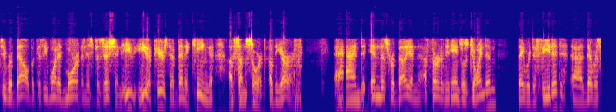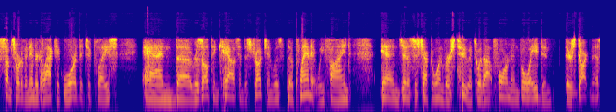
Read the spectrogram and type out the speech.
to rebel because he wanted more than his position. He he appears to have been a king of some sort of the earth and in this rebellion, a third of the angels joined him. They were defeated. Uh, there was some sort of an intergalactic war that took place. And the resulting chaos and destruction was the planet we find in Genesis chapter 1, verse 2. It's without form and void, and there's darkness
